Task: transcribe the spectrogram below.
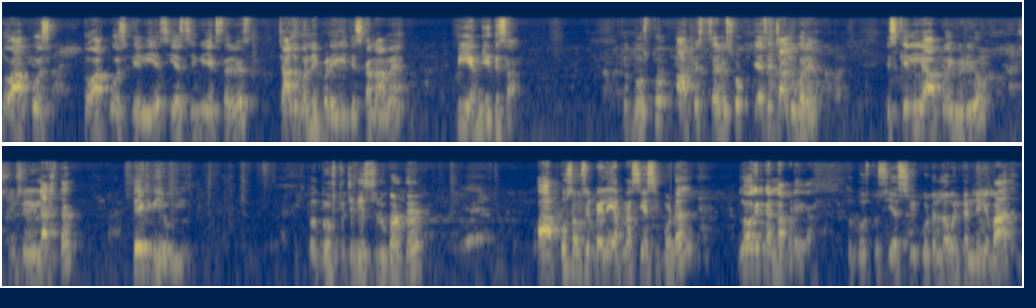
तो आपको इस तो आपको इसके लिए सीएससी की एक सर्विस चालू करनी पड़ेगी, जिसका नाम है पी दिशा। तो दोस्तों, आप इस सर्विस को कैसे चालू करें? इसके लिए आपको ये वीडियो शुरू से लास्ट तक देखनी होगी। तो दोस्तों, चलिए शुरू करते हैं। आपको सबसे पहले अपना सीएससी पोर्टल लॉगिन करना पड़ेगा। तो दोस्तों सीएससी पोर्टल लॉगिन करने के बाद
